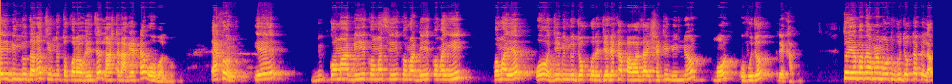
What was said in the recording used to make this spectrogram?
এই বিন্দু দ্বারা চিহ্নিত করা হয়েছে। লাস্টের আগে একটা ও বলব। এখন A comma B, comma C, comma D, comma E, comma F, ও যে বিন্দু যোগ করে যে রেখা পাওয়া যায় সেটি নির্ণয় মোট উপযোগ রেখা। তো এভাবে আমরা মোট উপযোগটা পেলাম।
